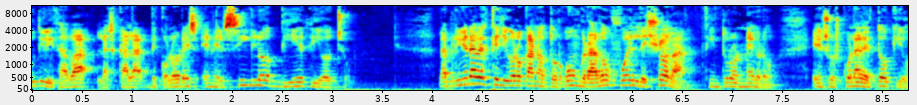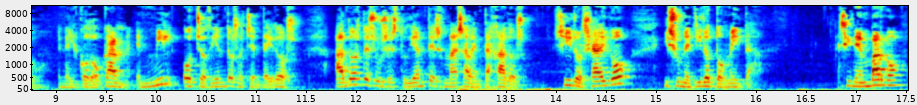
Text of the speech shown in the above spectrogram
utilizaba la escala de colores en el siglo XVIII. La primera vez que Jigoro otorgó un grado fue el de Shodan, cinturón negro, en su escuela de Tokio, en el Kodokan, en 1882, a dos de sus estudiantes más aventajados, Shiro Shaigo y Sunejiro Tomita. Sin embargo,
